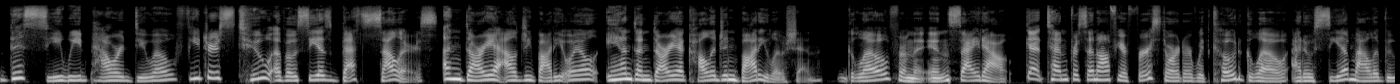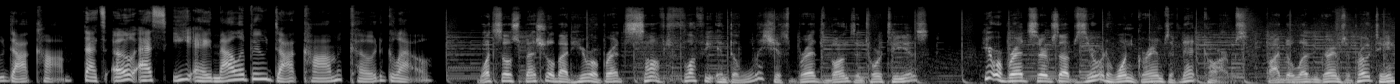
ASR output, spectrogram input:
This seaweed powered duo features two of Osea's best sellers, Undaria Algae Body Oil and Undaria Collagen Body Lotion. Glow from the inside out. Get 10% off your first order with code GLOW at OseaMalibu.com. That's O S E A Malibu.com code GLOW. What's so special about Hero Bread's soft, fluffy, and delicious breads, buns, and tortillas? Hero Bread serves up 0 to 1 grams of net carbs, 5 to 11 grams of protein,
